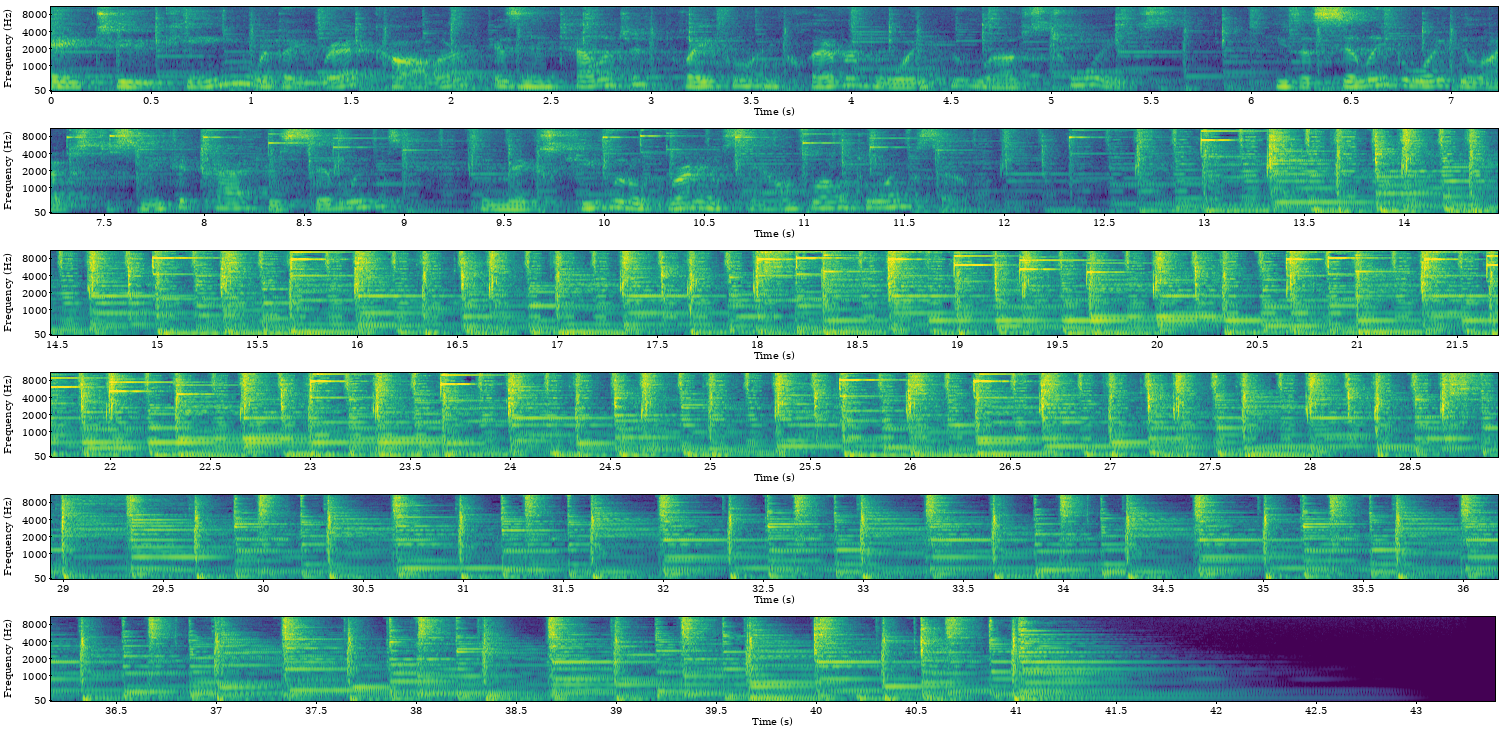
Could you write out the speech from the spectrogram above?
K2 King with a red collar is an intelligent, playful, and clever boy who loves toys. He's a silly boy who likes to sneak attack his siblings and makes cute little grunting sounds while doing so.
